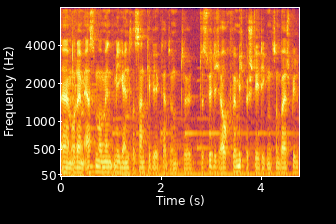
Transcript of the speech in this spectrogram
ähm, oder im ersten Moment mega interessant gewirkt hat. Und äh, das würde ich auch für mich bestätigen, zum Beispiel.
